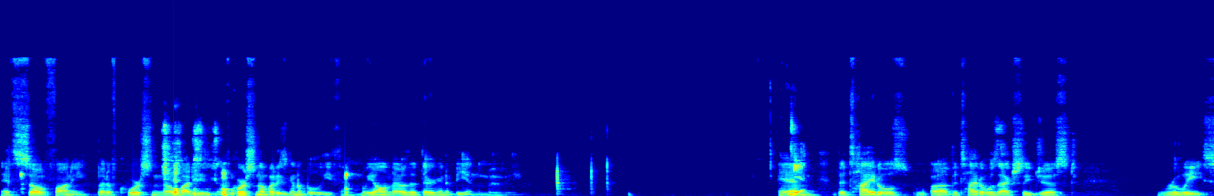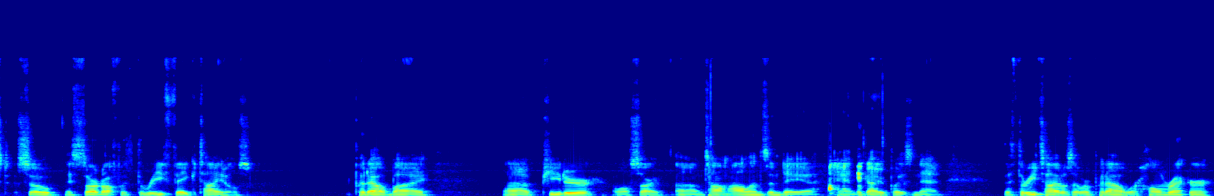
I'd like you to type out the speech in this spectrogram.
It's so funny, but of course nobody, of course nobody's gonna believe him. We all know that they're gonna be in the movie. And Yeah. the titles, uh, the title was actually just released. So it started off with three fake titles, put out by uh, Peter. Well, sorry, um, Tom Holland, Zendaya, and the guy who plays Ned. The three titles that were put out were Home Wrecker,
